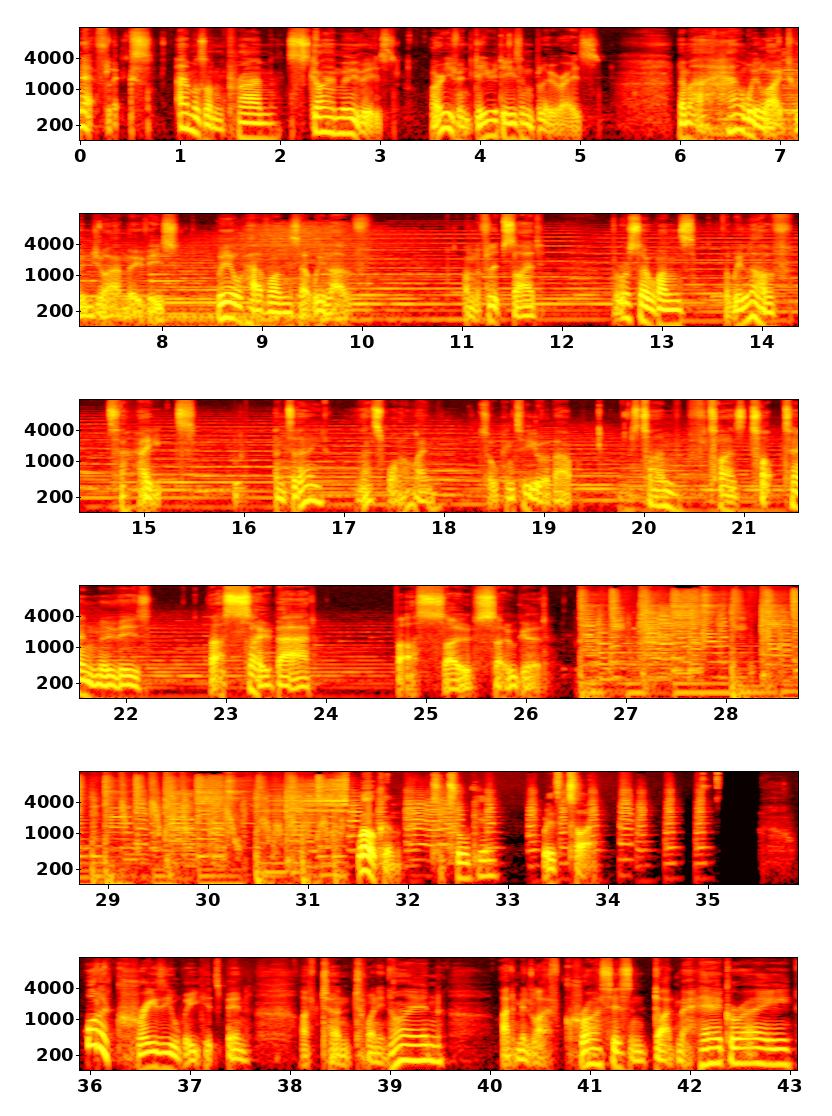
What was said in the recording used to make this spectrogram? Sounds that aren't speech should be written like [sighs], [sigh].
Netflix, Amazon Prime, Sky Movies, or even DVDs and Blu rays. No matter how we like to enjoy our movies, we all have ones that we love. On the flip side, there are also ones that we love to hate. And today, that's what I'm talking to you about. It's time for Ty's top 10 movies that are so bad, but are so, so good. Welcome to Talking with Ty. What a crazy week it's been. I've turned 29, I had a midlife crisis and dyed my hair grey,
